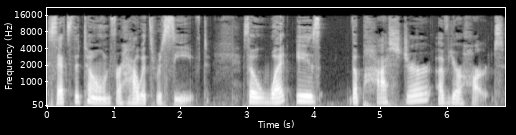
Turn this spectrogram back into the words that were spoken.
sets the tone for how it's received. So, what is the posture of your heart?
